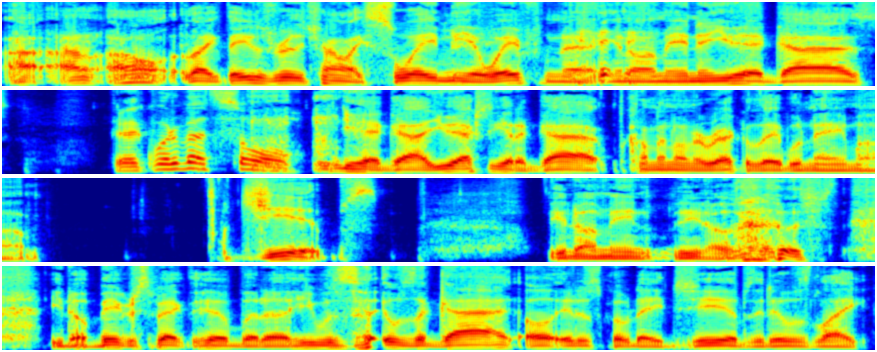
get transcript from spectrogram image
I, I don't, I don't like. They was really trying to like sway me away from that. You know what I mean? And then you had guys. They're like, what about soul? You had guy. You actually had a guy coming on a record label named um, Jibbs. You know what I mean? You know, you know, big respect to him, but uh, he was it was a guy on Interscope named Jibbs, and it was like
